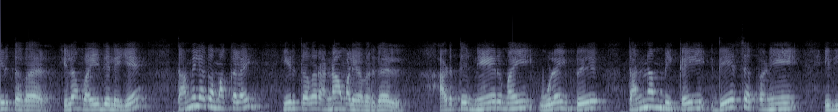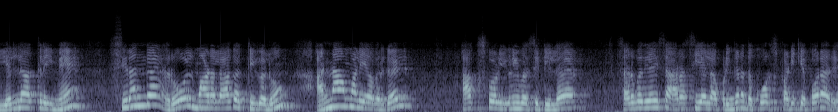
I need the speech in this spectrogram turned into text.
ஈர்த்தவர். இளம் வயதிலேயே தமிழக மக்களை ஈர்த்தவர் அண்ணாமலை அவர்கள். அடுத்து நேர்மை உழைப்பு தன்னம்பிக்கை தேசப்பணி இது எல்லாத்துலேயுமே சிறந்த ரோல் மாடலாக திகழும் அண்ணாமலை அவர்கள் ஆக்ஸ்போர்ட் யூனிவர்சிட்டியில் சர்வதேச அரசியல் அப்படிங்கிற அந்த கோர்ஸ் படிக்க போகிறாரு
